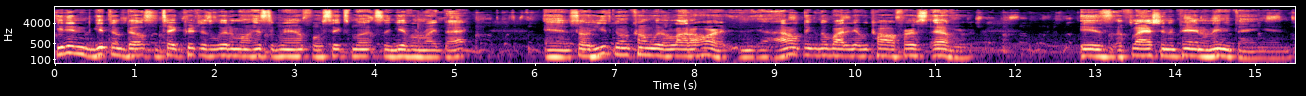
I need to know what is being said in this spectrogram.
He didn't get them belts to take pictures with him on Instagram for six months and give them right back. And so he's gonna come with a lot of heart. I don't think nobody that we call first ever is a flash in the pan on anything, and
